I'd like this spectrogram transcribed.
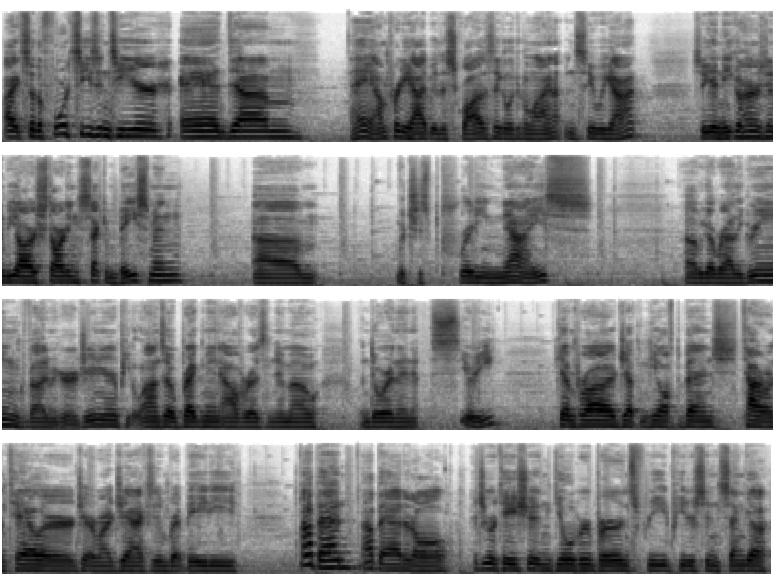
All right, so the fourth season's here, and um, hey, I'm pretty happy with the squad. Let's take a look at the lineup and see what we got. So yeah, Nico Hoerner's going to be our starting second baseman, um, which is pretty nice. Uh, we got Riley Greene, Vladimir Guerrero Jr., Pete Alonso, Bregman, Alvarez, Nimmo, Lindor, and then Siri. Kevin Parada, Jeff McNeil off the bench, Tyrone Taylor, Jeremiah Jackson, Brett Baty. Not bad, not bad at all. Pitching rotation, Gilbert, Burnes, Fried, Peterson, Senga,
